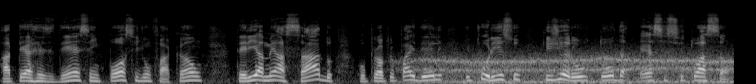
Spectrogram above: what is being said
até a residência em posse de um facão, teria ameaçado o próprio pai dele e por isso que gerou toda essa situação.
